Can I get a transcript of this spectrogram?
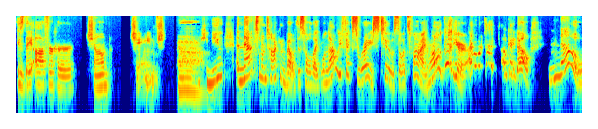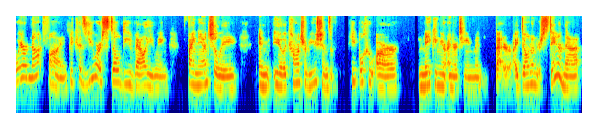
because they offer her chump change Oh, can you? And that's what I'm talking about with this whole like, well, now we fix race too, so it's fine. We're all good here. Everyone good. Okay, no, no, we're not fine because you are still devaluing financially and you know the contributions of people who are making your entertainment better. I don't understand that,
